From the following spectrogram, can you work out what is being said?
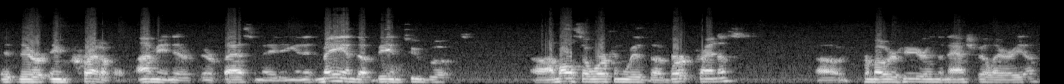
They're incredible. I mean, they're they're fascinating, and it may end up being two books. Uh, I'm also working with uh, Bert Prentice, uh, promoter here in the Nashville area.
